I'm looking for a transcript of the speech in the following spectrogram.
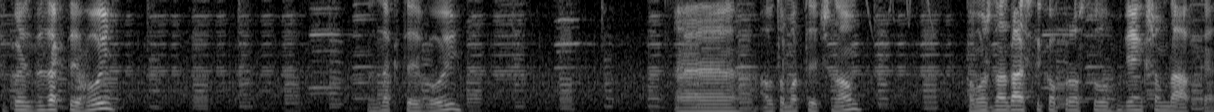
Tylko jest dezaktywuj. Zaktywuj. E, automatyczną. To można dać tylko po prostu większą dawkę.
